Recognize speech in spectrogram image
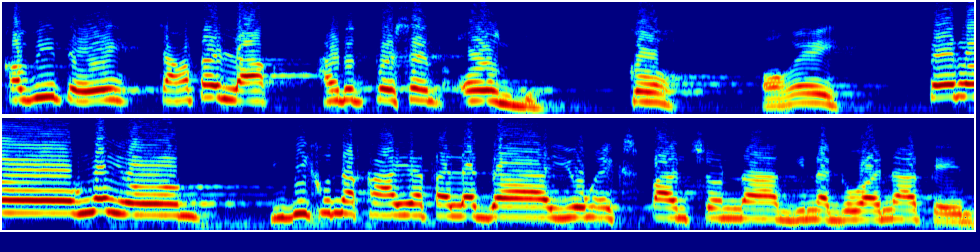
Cavite, tsaka Tarlac, 100% owned ko. Okay. Pero ngayon, hindi ko na kaya talaga yung expansion na ginagawa natin.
